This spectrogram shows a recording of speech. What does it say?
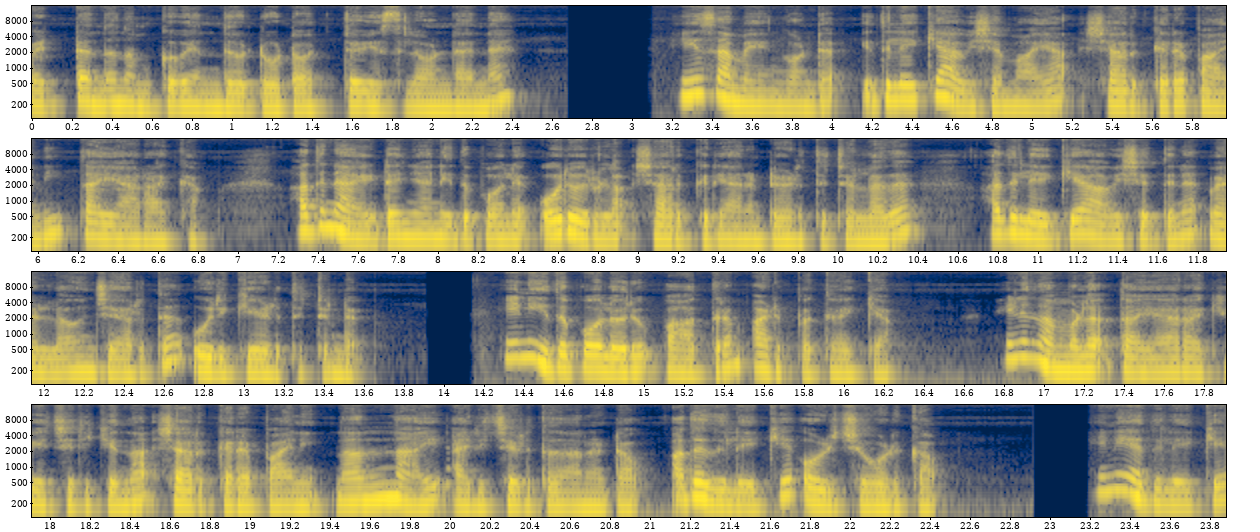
പെട്ടെന്ന് നമുക്ക് വെന്ത് കിട്ടും കേട്ടോ ഒറ്റ വിസിലുകൊണ്ട് തന്നെ. ഈ സമയം കൊണ്ട് ഇതിലേക്ക് ആവശ്യമായ ശർക്കര പാനി തയ്യാറാക്കാം. അതിനായിട്ട് ഞാൻ ഇതുപോലെ ഒരു ഉരുള ശർക്കരയാണ് കേട്ടോ എടുത്തിട്ടുള്ളത്. അതിലേക്ക് ആവശ്യത്തിന് വെള്ളവും ചേർത്ത് ഉരുക്കിയെടുത്തിട്ടുണ്ട്. ഇനി ഇതുപോലൊരു പാത്രം അടുപ്പത്ത് വയ്ക്കാം ഇനി നമ്മൾ തയ്യാറാക്കി വെച്ചിരിക്കുന്ന ശർക്കര പാനി നന്നായി അരിച്ചെടുത്തതാണ് കേട്ടോ. അത് ഇതിലേക്ക് ഒഴിച്ചു കൊടുക്കാം. ഇനി അതിലേക്ക്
